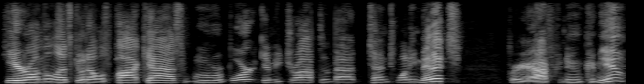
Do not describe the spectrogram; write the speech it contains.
here on the Let's Go Devils podcast. Woo Report to be dropped in about 10, 20 minutes for your afternoon commute.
